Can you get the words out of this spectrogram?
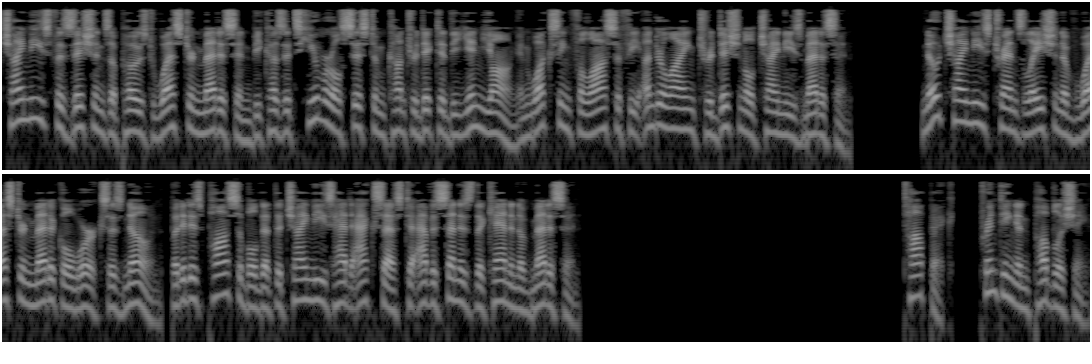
Chinese physicians opposed Western medicine because its humoral system contradicted the yin-yang and wuxing philosophy underlying traditional Chinese medicine. No Chinese translation of Western medical works is known, but it is possible that the Chinese had access to Avicenna's The Canon of Medicine. Printing and publishing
